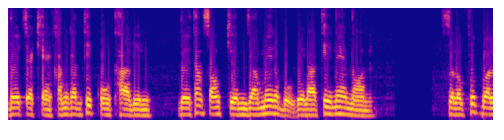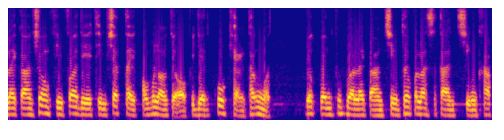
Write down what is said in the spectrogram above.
โดยจะแข่งขันกันที่กรุงทาริน โดยทั้งสองเกมยังไม่ระบุเวลาที่แน่นอนสำหรับฟุตบอลรายการช่วงฟีฟ่าเดย์ทีมชาติไทยของพวกเราจะออกไปเยือนคู่แข่งทั้งหมด ยกเว้นฟุตบอลรายการชิงถ้วยพระราชทานชิงครับ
